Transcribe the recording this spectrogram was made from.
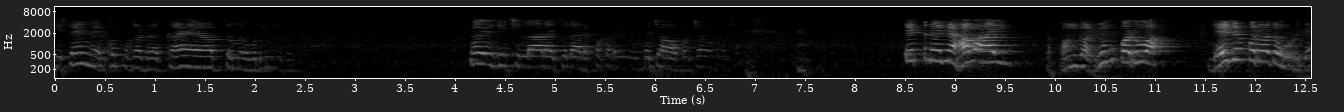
इसने मेरे को पकड़ रखा है, अब तो मैं उड़ नहीं सकता। मैं चिल्ला रहा चिल्ला रहा, पकड़े बचाओ बचाओ बचाओ। इतने में हवा आई तो पंखा यूँ ऊपर हुआ जैसे ऊपर हुआ तो उड़ गया।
